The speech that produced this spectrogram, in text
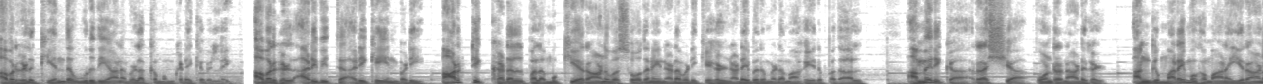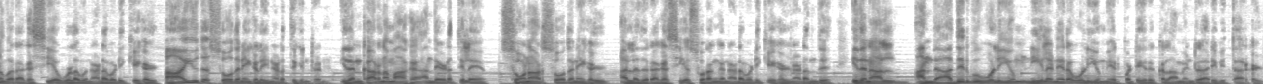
அவர்களுக்கு எந்த உறுதியான விளக்கமும் கிடைக்கவில்லை. அவர்கள் அறிவித்த அறிக்கையின்படி ஆர்க்டிக் கடல் பல முக்கிய ராணுவ சோதனை நடவடிக்கைகள் நடைபெறும் இடமாக இருப்பதால் அமெரிக்கா ரஷ்யா போன்ற நாடுகள் அங்கு மறைமுகமான இராணுவ ரகசிய உளவு நடவடிக்கைகள் ஆயுத சோதனைகளை நடத்துகின்றன. இதன் காரணமாக அந்த இடத்திலே சோனார் சோதனைகள் அல்லது ரகசிய சுரங்க நடவடிக்கைகள் நடந்து இதனால் அந்த அதிர்வு ஒளியும் நீல நிற ஒளியும் ஏற்பட்டு இருக்கலாம் என்று அறிவித்தார்கள்.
